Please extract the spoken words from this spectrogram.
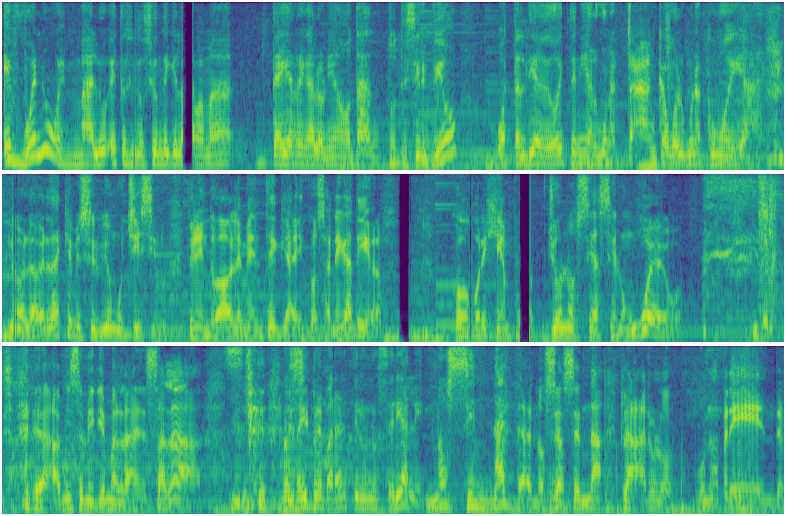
¿Es bueno o es malo esta situación de que la mamá te haya regaloneado tanto? ¿Te sirvió o hasta el día de hoy tenía algunas trancas o algunas comodidades? No, la verdad es que me sirvió muchísimo, pero indudablemente que hay cosas negativas. Como por ejemplo, yo no sé hacer un huevo. A mí se me queman la ensalada. No sabéis prepararte en unos cereales. No sé nada, no sé hacer nada. Claro, lo, uno aprende.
